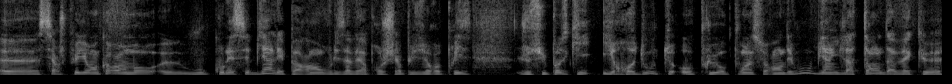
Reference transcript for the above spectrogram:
Euh, Serge Puyot, encore un mot. Euh, vous connaissez bien les parents, vous les avez approchés à plusieurs reprises. Je suppose qu'ils redoutent au plus haut point ce rendez-vous, ou bien ils l'attendent avec euh,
